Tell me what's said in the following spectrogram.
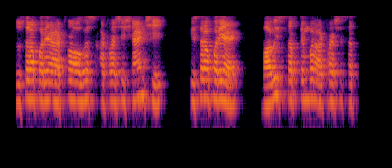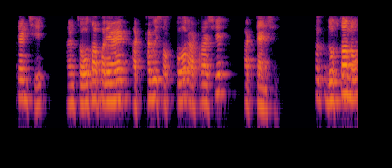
दुसरा पर्याय अठरा ऑगस्ट अठराशे शहाऐंशी तिसरा पर्याय बावीस सप्टेंबर अठराशे सत्त्याऐंशी आणि चौथा पर्याय अठ्ठावीस ऑक्टोबर अठराशे अठ्ठ्याऐंशी. तर दोस्तांनो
